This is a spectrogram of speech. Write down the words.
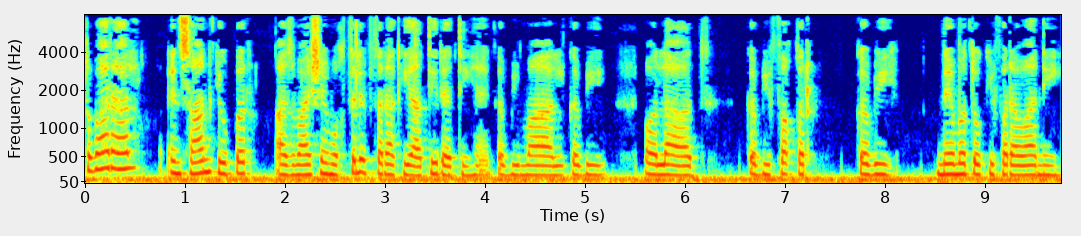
تو بہرحال انسان کے اوپر آزمائشیں مختلف طرح کی آتی رہتی ہیں۔ کبھی مال، کبھی اولاد، کبھی فخر کبھی نعمتوں کی فراوانی،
